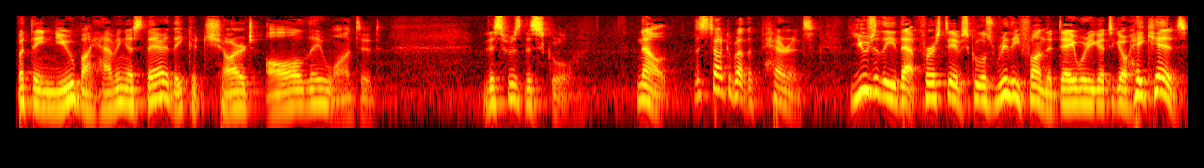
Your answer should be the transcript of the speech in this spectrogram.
but they knew by having us there, they could charge all they wanted. This was the school. Now, let's talk about the parents. Usually, that first day of school is really fun, the day where you get to go, hey kids,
